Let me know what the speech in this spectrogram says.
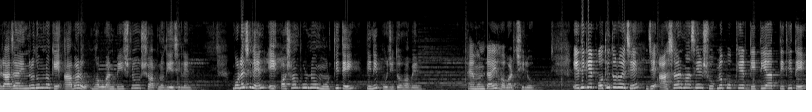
রাজা ইন্দ্রদুম্নকে আবারও ভগবান বিষ্ণু স্বপ্ন দিয়েছিলেন। বলেছিলেন এই অসম্পূর্ণ মূর্তিতেই তিনি পূজিত হবেন। এমনটাই হবার ছিল। এদিকে কথিত রয়েছে যে আষাঢ় মাসের শুক্লপক্ষের দ্বিতীয়া তিথিতে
